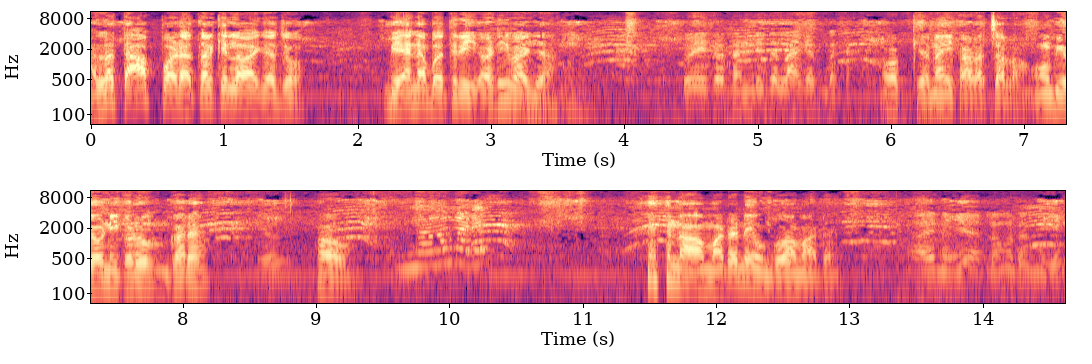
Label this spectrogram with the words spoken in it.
એટલે તાપ પડે અત્યારે કેટલા વાગ્યા જો? બે ને બત્રી અઢી વાગ્યા. તો એ તો ઠંડી તો લાગે જ બધા. ઓકે નહીં કાઢો ચલો હું બી હવે નીકળું ઘરે. હોવ. નાવા માટે. નહીં ઊંઘવા માટે. નહીં આટલો મોટો ભીડ.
